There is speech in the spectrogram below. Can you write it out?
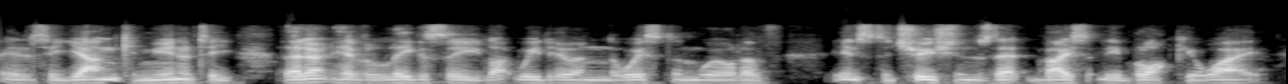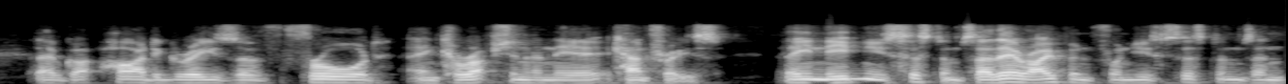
It's a young community. They don't have a legacy like we do in the Western world of institutions that basically block your way. They've got high degrees of fraud and corruption in their countries. They need new systems. So they're open for new systems. And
